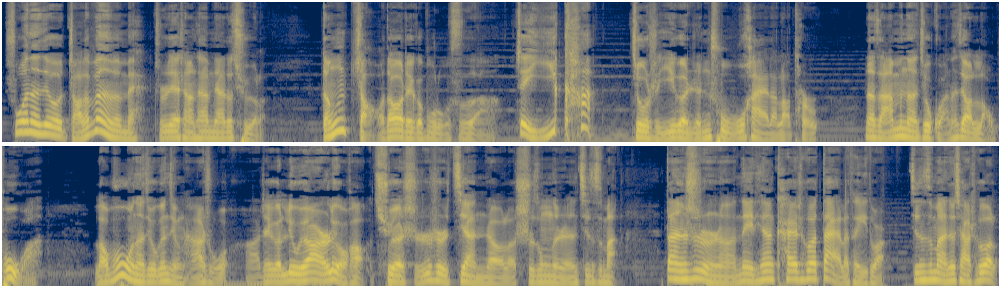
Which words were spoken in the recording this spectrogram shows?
说呢就找他问问呗，直接上他们家就去了。等找到这个布鲁斯啊，这一看就是一个人畜无害的老头那咱们呢就管他叫老布啊。老布呢就跟警察说啊，这个六月二十六号确实是见着了失踪的人金斯曼，但是呢那天开车带了他一段，金斯曼就下车了。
